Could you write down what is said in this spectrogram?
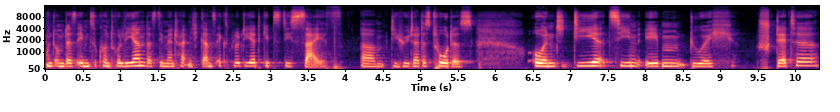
Und um das eben zu kontrollieren, dass die Menschheit nicht ganz explodiert, gibt es die Scythe ähm, die Hüter des Todes. Und die ziehen eben durch Städte,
